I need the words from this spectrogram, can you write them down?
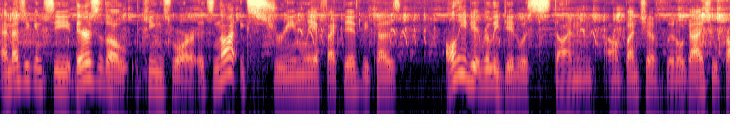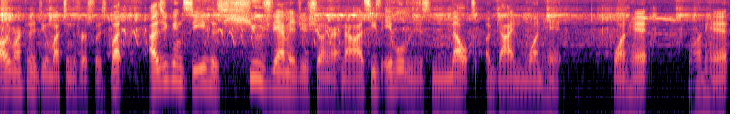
And as you can see, there's the King's Roar. It's not extremely effective because all he did really did was stun a bunch of little guys who probably weren't going to do much in the first place. But as you can see, his huge damage is showing right now as he's able to just melt a guy in one hit. One hit, one hit,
